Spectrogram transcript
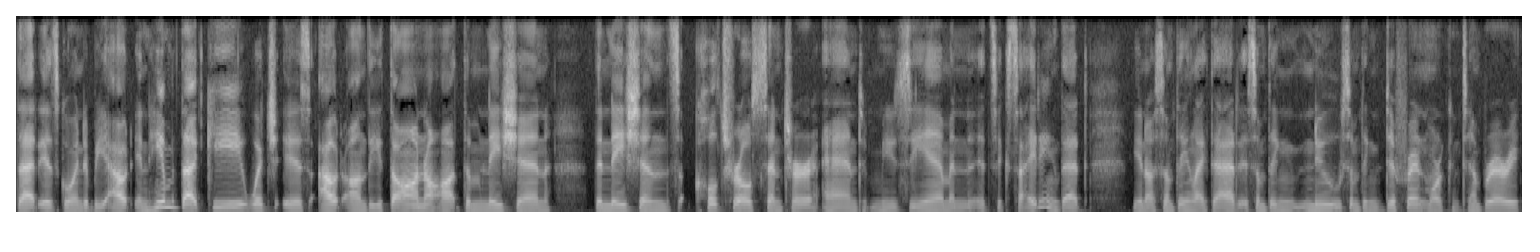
that is going to be out in Himtaki, which is out on the Tohono O'odham Nation, the nation's cultural center and museum. And it's exciting that, you know, something like that is something new, something different, more contemporary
